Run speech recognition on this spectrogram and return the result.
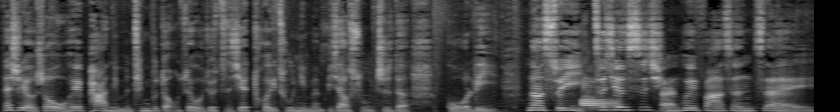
但是有时候我会怕你们听不懂，所以我就直接推出你们比较熟知的国历。那所以哦这件事情会发生在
